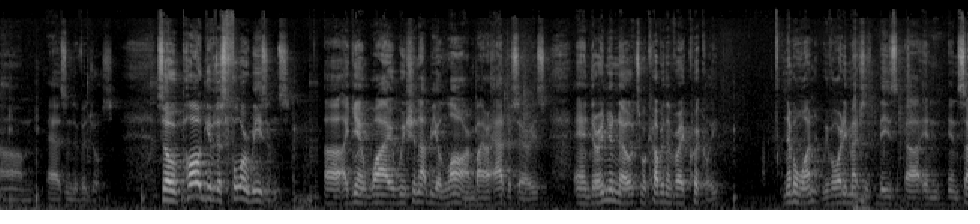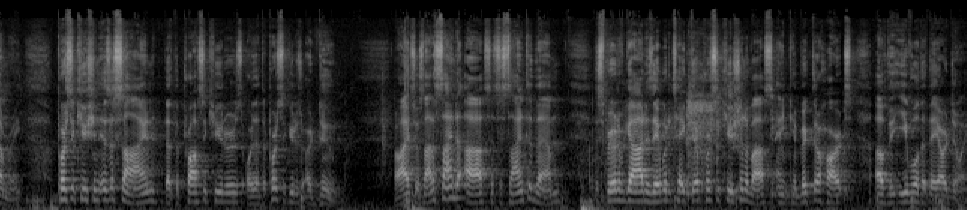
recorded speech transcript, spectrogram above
um, as individuals. So Paul gives us four reasons, uh, again, why we should not be alarmed by our adversaries. And they're in your notes. We'll cover them very quickly. Number one, we've already mentioned these uh, in, in summary. Persecution is a sign that the prosecutors or that the persecutors are doomed. All right, so it's not a sign to us, it's a sign to them. The Spirit of God is able to take their persecution of us and convict their hearts of the evil that they are doing.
